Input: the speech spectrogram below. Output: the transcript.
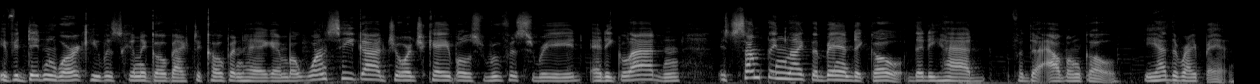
If it didn't work, he was going to go back to Copenhagen. But once he got George Cable's Rufus Reed, Eddie Gladden, it's something like the band Bandit Go that he had for the album Go. He had the right band.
